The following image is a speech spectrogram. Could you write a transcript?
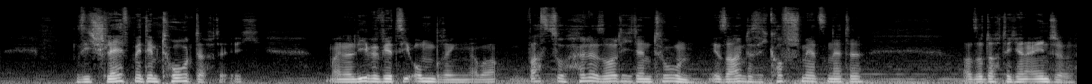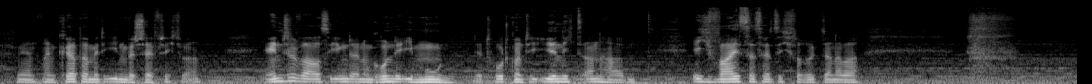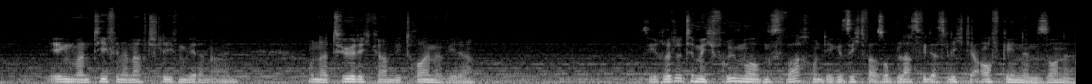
Sie schläft mit dem Tod, dachte ich. Meine Liebe wird sie umbringen, aber was zur Hölle sollte ich denn tun? Ihr sagen, dass ich Kopfschmerzen hätte? Also dachte ich an Angel, während mein Körper mit ihnen beschäftigt war. Angel war aus irgendeinem Grunde immun. Der Tod konnte ihr nichts anhaben. Ich weiß, das hört sich verrückt an, aber irgendwann tief in der Nacht schliefen wir dann ein. Und natürlich kamen die Träume wieder. Sie rüttelte mich frühmorgens wach und ihr Gesicht war so blass wie das Licht der aufgehenden Sonne.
